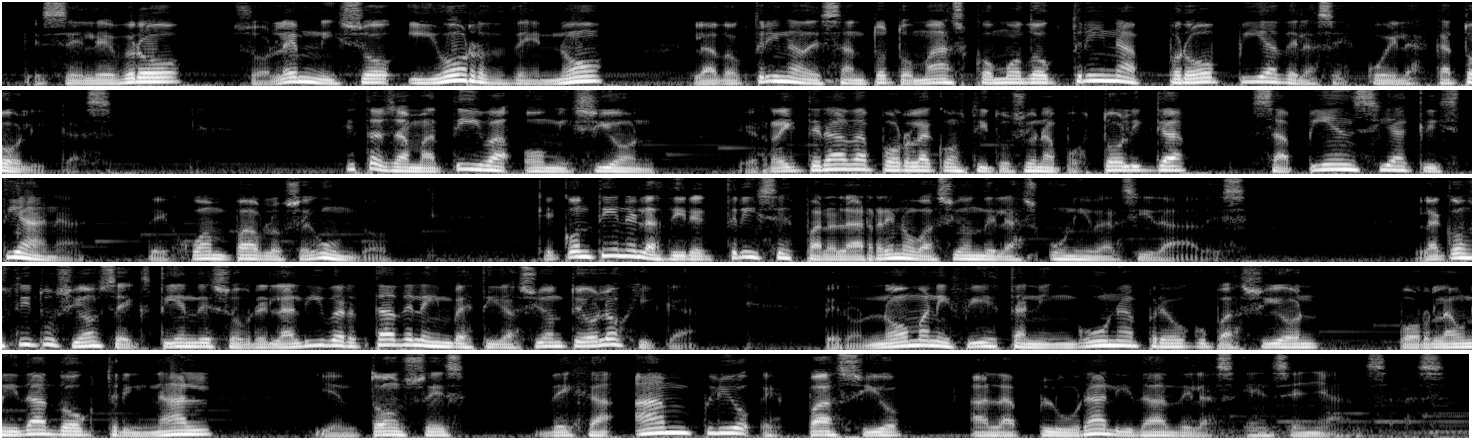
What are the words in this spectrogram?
que celebró, solemnizó y ordenó la doctrina de Santo Tomás como doctrina propia de las escuelas católicas. Esta llamativa omisión es reiterada por la Constitución Apostólica Sapiencia Cristiana de Juan Pablo II, que contiene las directrices para la renovación de las universidades. La Constitución se extiende sobre la libertad de la investigación teológica, pero no manifiesta ninguna preocupación por la unidad doctrinal y entonces deja amplio espacio a la pluralidad de las enseñanzas.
